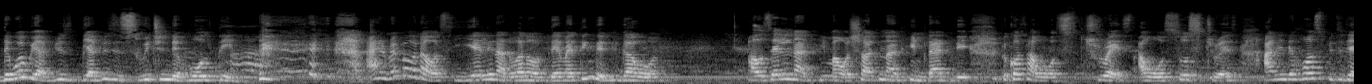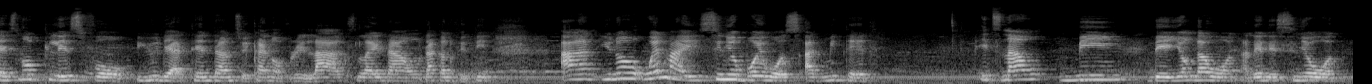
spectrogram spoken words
the way we abuse the abuse is switching the whole thing I remember when I was yelling at one of them, I think the bigger one. I was yelling at him, I was shouting at him that day because I was stressed. I was so stressed. And in the hospital, there is no place for you, the attendant, to kind of relax, lie down, that kind of a thing. And you know, when my senior boy was admitted, it's now me, the younger one, and then the senior one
